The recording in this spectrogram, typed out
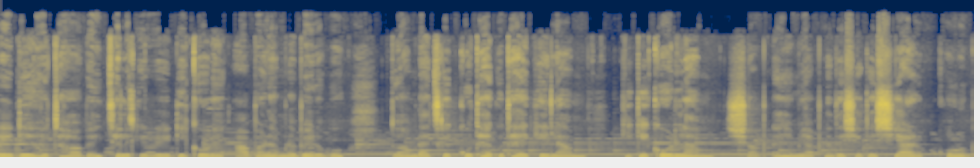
রেডি হতে হবে, ছেলেকে রেডি করে আবার আমরা বেরোবো। তো আমরা আজকে কোথায় কোথায় গেলাম কি কি করলাম সবটাই আমি আপনাদের সাথে শেয়ার করব।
